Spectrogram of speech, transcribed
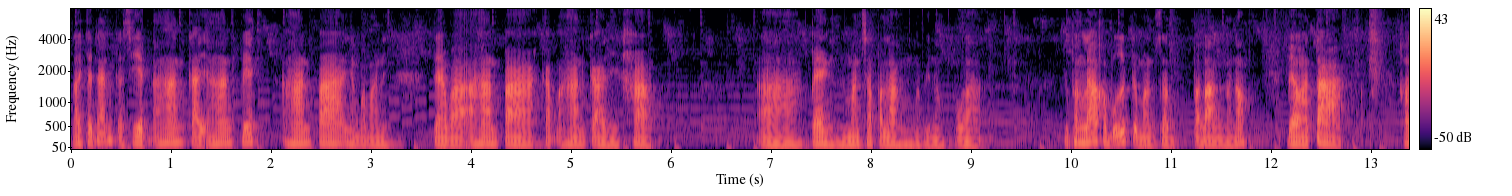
หลังจากนั้นก็สิเฮ็ดอาหารไก่อาหารเป็ดอาหารปลาอย่างประมาณนี้ แต่ว่าอาหารปลากับอาหารไก่นี่ขาดอ่าแป้งมันสับปะหลังนะพี่น้องเพราะว่าอยู่พังลาวกับอึดมันสับปะหลังอะเนาะแบบว่าตากเขา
